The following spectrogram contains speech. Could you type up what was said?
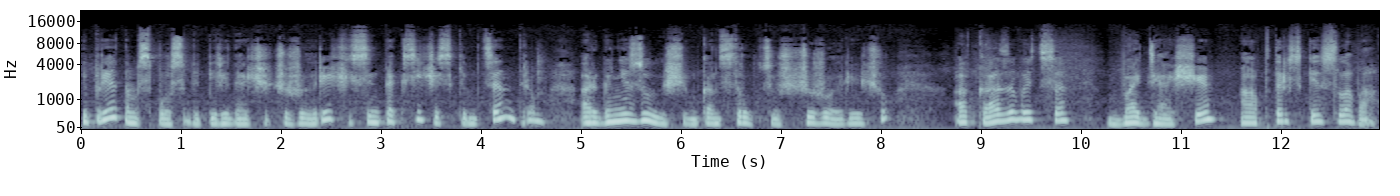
И при этом способе передачи чужой речи синтаксическим центром, организующим конструкцию с чужой речью, оказывается вводящие авторские слова,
